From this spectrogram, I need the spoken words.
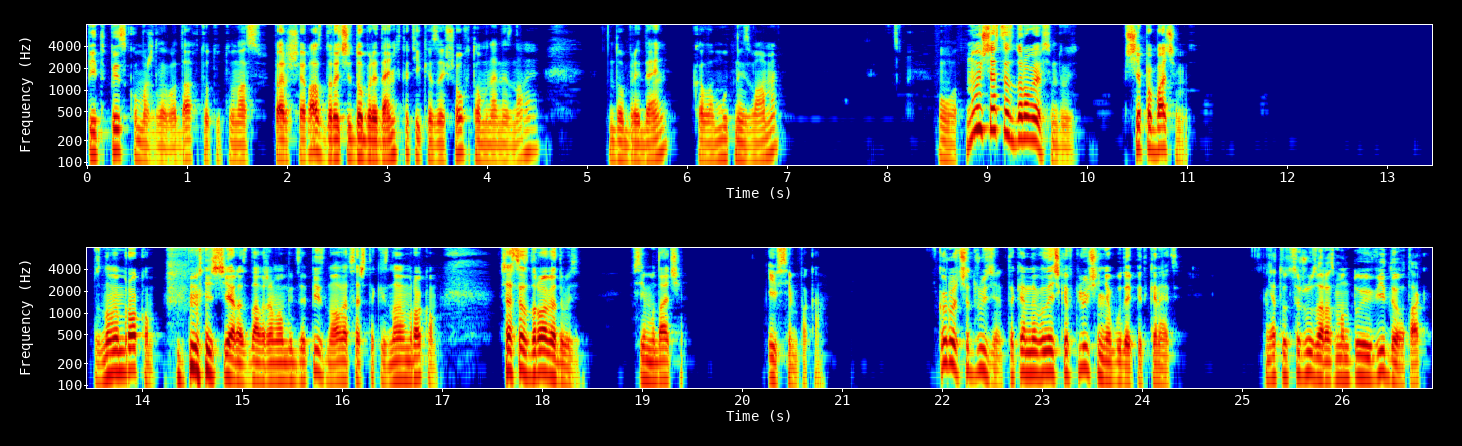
Підписку, можливо, да, хто тут у нас в перший раз. До речі, добрий день, хто тільки зайшов, хто мене не знає. Добрий день, каламутний з вами. От. Ну і щастя, здоров'я всім, друзі. Ще побачимось. З Новим роком. Ще раз, да, вже, мабуть, запізно, але все ж таки з Новим роком. Щастя, здоров'я, друзі. Всім удачі. І всім пока. Коротше, друзі, таке невеличке включення буде під кінець. Я тут сижу, зараз монтую відео, так?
